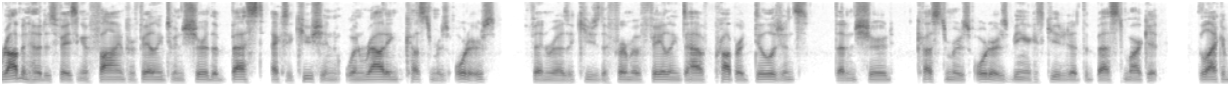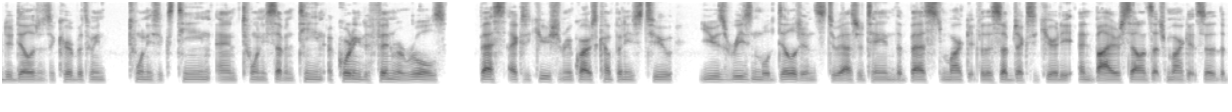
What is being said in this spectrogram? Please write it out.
Robinhood is facing a fine for failing to ensure the best execution when routing customers' orders. FINRA has accused the firm of failing to have proper diligence that ensured customers' orders being executed at the best market. The lack of due diligence occurred between 2016 and 2017. According to FINRA rules, best execution requires companies to use reasonable diligence to ascertain the best market for the subject security and buy or sell in such market so that the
